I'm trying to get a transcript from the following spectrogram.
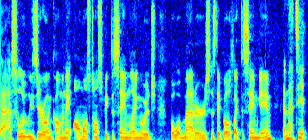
absolutely zero in common. They almost don't speak the same language, but what matters is they both like the same game, and that's it.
